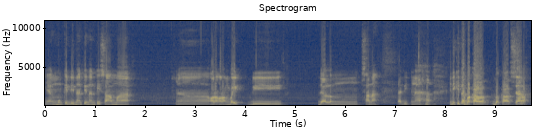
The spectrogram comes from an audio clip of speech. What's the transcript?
yang mungkin dinanti-nanti sama eh, orang-orang baik di dalam sana tadi. Nah, ini kita bakal bakal share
